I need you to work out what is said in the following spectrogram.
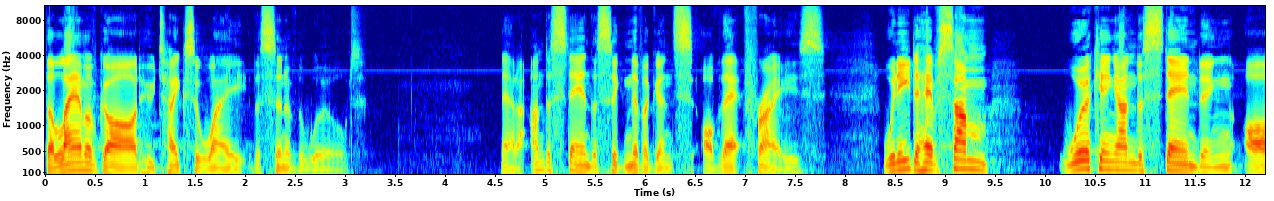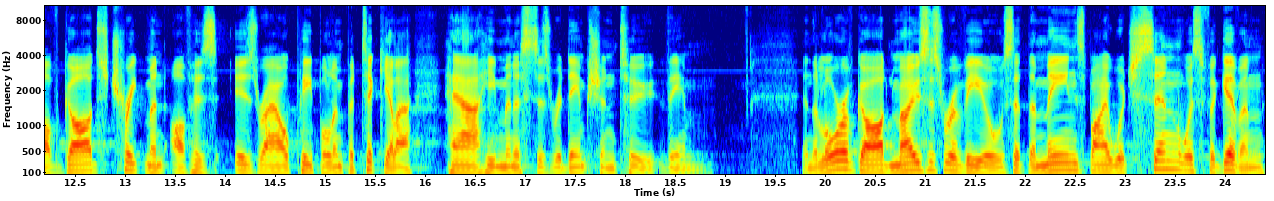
the Lamb of God who takes away the sin of the world. Now, to understand the significance of that phrase, we need to have some working understanding of God's treatment of his Israel people, in particular, how he ministers redemption to them. In the law of God, Moses reveals that the means by which sin was forgiven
